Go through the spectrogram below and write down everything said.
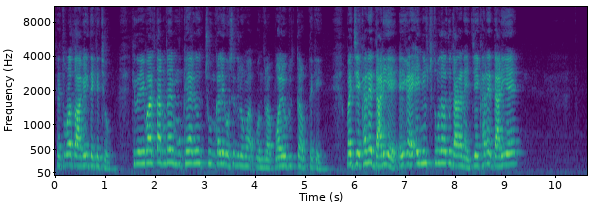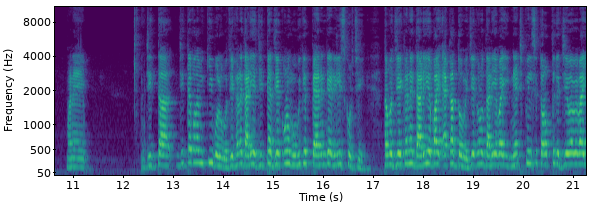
সে তোমরা তো আগেই দেখেছ। কিন্তু এবার তাদের মুখে একদম চুনকালি ঘষে দিল বন্ধুরা বলিউডের তরফ থেকে। ভাই, যেখানে দাঁড়িয়ে, এই এই নিউজটা তোমাদের হয়তো জানা নেই, যেখানে দাঁড়িয়ে মানে জিদ্দা, জিদ্দার কথা আমি কি বলব? যেখানে দাঁড়িয়ে জিদ্দা যে কোনো মুভিকে প্যান ইন্ডিয়া রিলিজ করছে, তারপর যেখানে দাঁড়িয়ে ভাই একাদমে যে কোনো দাঁড়িয়ে ভাই নেটফ্লিক্সের তরফ থেকে যেভাবে ভাই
